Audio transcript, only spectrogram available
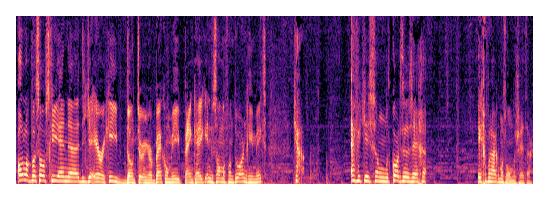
Olaf Wasowski en DJ Eric E. Don't Turn Your Back On Me. Pancake in de Sander van Doorn remix. Ja, eventjes om het kort te zeggen. Ik gebruik hem als onderzetter.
